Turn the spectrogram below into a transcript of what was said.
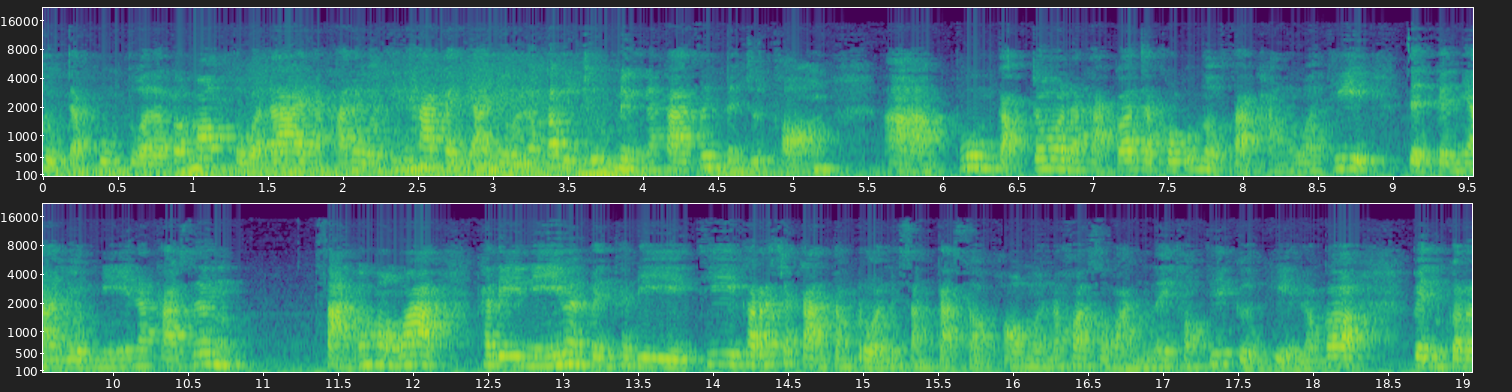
ถูกจับกุมตัวแล้วก็มอบตัวได้นะคะ ในวันที่ 5 กันยายนแล้วก็อีกชุดหนึ่งนะคะ ซึ่งเป็นชุดของผู้กำกับโจ้นะคะก็จะครบกำหนดฝากขังในวันที่ 7 กันยายนนี้นะคะ ซึ่ง ศาลก็มองว่าคดีนี้มันเป็นคดีที่ข้าราชการตำรวจในสังกัดสพเมืองนครสวรรค์ในท้องที่เกิดเหตุ แล้วก็เป็นกร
